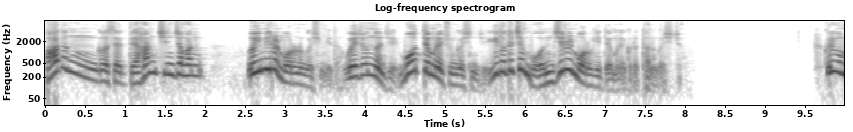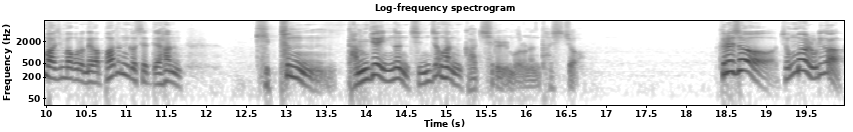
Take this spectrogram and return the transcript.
받은 것에 대한 진정한 의미를 모르는 것입니다. 왜 줬는지, 무엇 때문에 준 것인지, 이게 도대체 뭔지를 모르기 때문에 그렇다는 것이죠. 그리고 마지막으로 내가 받은 것에 대한 깊은 담겨 있는 진정한 가치를 모르는 탓이죠. 그래서 정말 우리가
